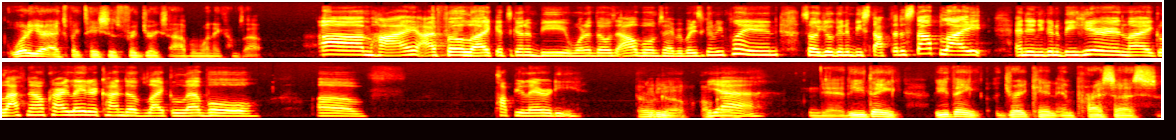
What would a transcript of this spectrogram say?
What are your expectations for Drake's album when it comes out? Um, hi. I feel like it's gonna be one of those albums that everybody's gonna be playing. So you're gonna be stopped at a stoplight, and then you're gonna be hearing like "Laugh Now, Cry Later" kind of like level of popularity. There we go. Okay. Yeah. Yeah. Do you think do you think Drake can impress us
